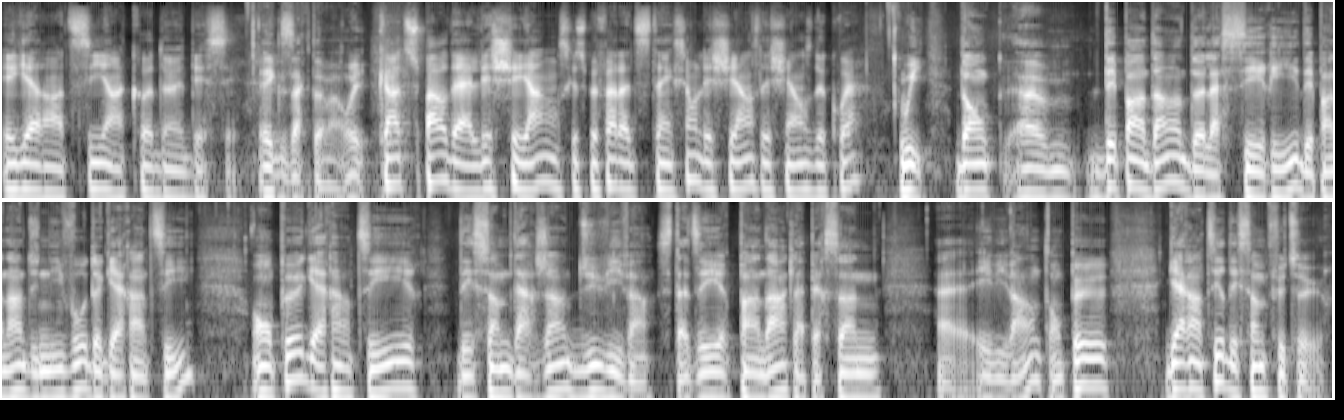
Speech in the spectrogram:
est garanti en cas d'un décès. Exactement, oui. Quand tu parles de l'échéance, que tu peux faire la distinction, l'échéance, l'échéance de quoi? Oui, donc euh, dépendant de la série, dépendant du niveau de garantie, on peut garantir des sommes d'argent du vivant, c'est-à-dire pendant que la personne est vivante, on peut garantir des sommes futures.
